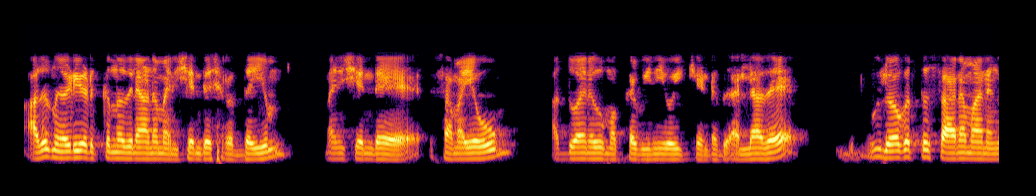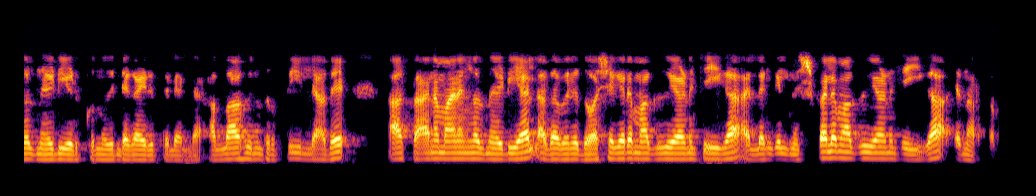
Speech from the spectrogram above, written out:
അത് നേടിയെടുക്കുന്നതിലാണ് മനുഷ്യന്റെ ശ്രദ്ധയും മനുഷ്യന്റെ സമയവും അധ്വാനവും ഒക്കെ വിനിയോഗിക്കേണ്ടത്. അല്ലാതെ ഭൂലോകത്ത് സ്ഥാനമാനങ്ങൾ നേടിയെടുക്കുന്നതിന്റെ കാര്യത്തിലല്ല. അള്ളാഹുവിന് തൃപ്തിയില്ലാതെ ആ സ്ഥാനമാനങ്ങൾ നേടിയാൽ അത് അവന് ദോഷകരമാകുകയാണ് ചെയ്യുക അല്ലെങ്കിൽ നിഷ്ഫലമാക്കുകയാണ് ചെയ്യുക എന്നർത്ഥം.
